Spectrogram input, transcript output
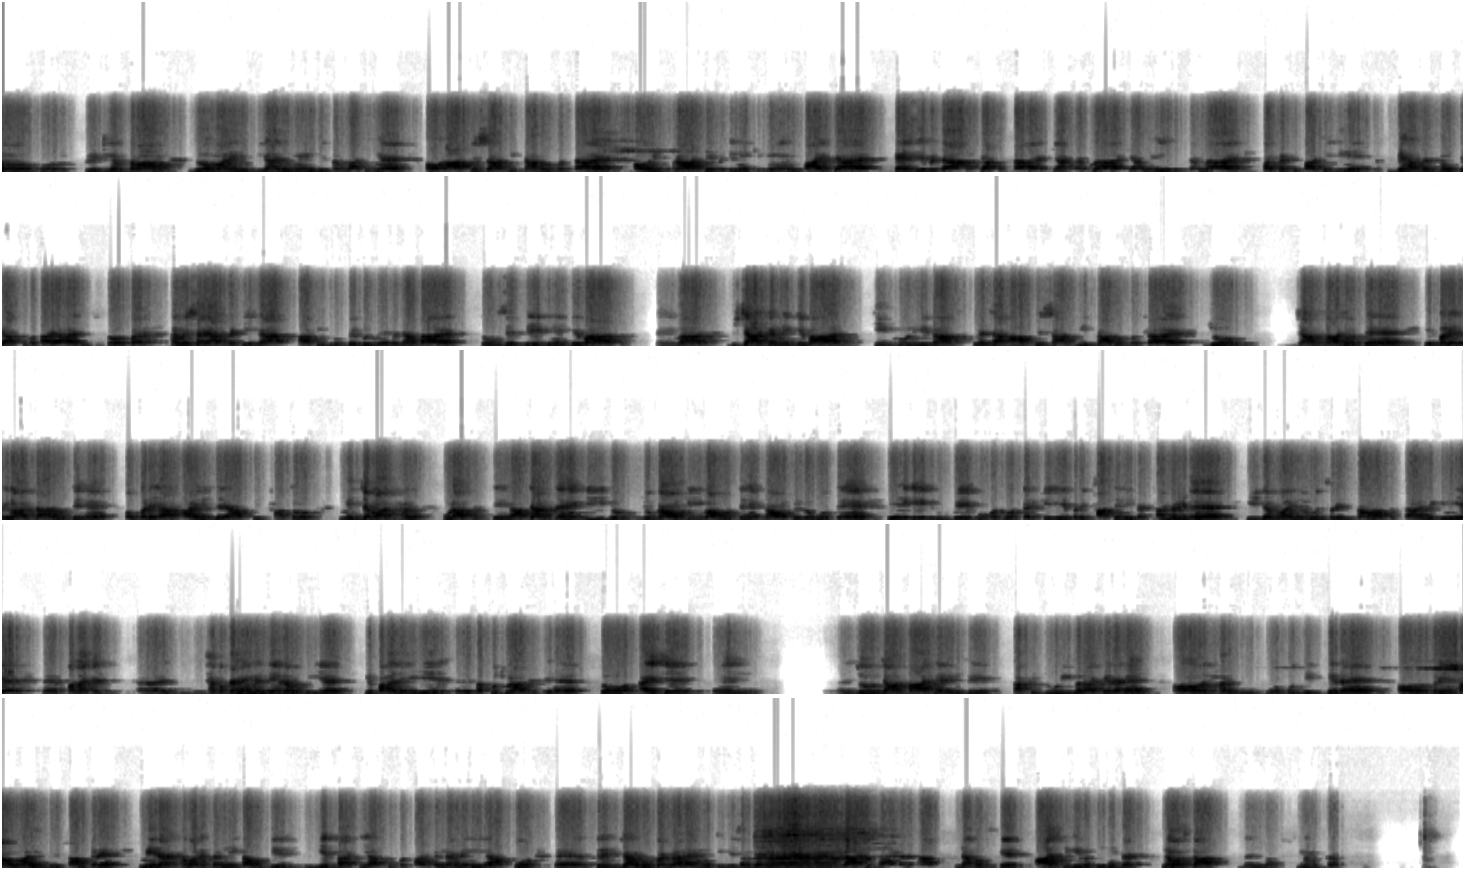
पेटीएम तमाम जो हमारे यूपीआई हैं ये सब लागू है और आपके साथ भी फ्रॉड हो सकता है और इस फ्रॉड से बचने के लिए उपाय क्या है, कैसे बचा जा सकता है, क्या करना है, क्या नहीं करना है, पंकज त्रिपाठी जी ने बेहतर ढंग से आपको बताया है। निश्चित तौर पर हमेशा याद रखिएगा, आपके ग्रुप पे कोई मैसेज आता है तो उसे देखने के बाद, कई बार विचार करने के बाद ठीक हो खोलिएगा अन्यथा आपके साथ भी फ्रॉड हो सकता है, जो जालसाज होते हैं ये बड़े दिमागदार होते हैं और बड़े आसानी से आपके खातों में जमा धन उड़ा सकते हैं। आप जानते हैं कि जो जो गाँव के युवा होते हैं गाँव के लोग होते हैं एक एक रुपए को बटोर करके ये अपने खाते में इकट्ठा करते हैं कि जब हमारी ज़रूरत पड़े तो काम आ सकता है। लेकिन ये पलक झपकने में देर होती है कि पहले ये सब कुछ उड़ा देते हैं। तो ऐसे जो जालसाज है, उसे काफ़ी दूरी बना के रहें और हर दूसरों को देखते रहें और बड़े सावधानी से काम करें। मेरा खबर करने का उद्देश्य ये था कि आपको परेशान करना नहीं है आपको सिर्फ़ जागरूक करना है मोटिवेशन करना है, कि आपके साथ ऐसा ना हो सके। आज के लिए बस यहीं तक। नमस्कार, धन्यवाद। नमस्कार।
